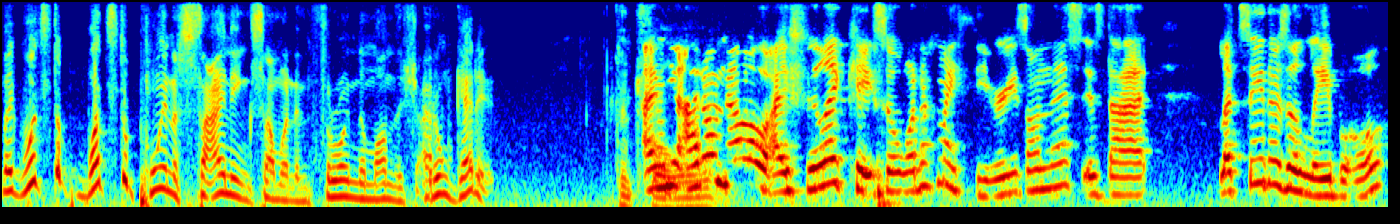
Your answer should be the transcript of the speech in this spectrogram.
Like, what's the what's the point of signing someone and throwing them on the? Sh- I don't get it. I mean, I don't know. I feel like okay. So one of my theories on this is that, let's say there's a label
